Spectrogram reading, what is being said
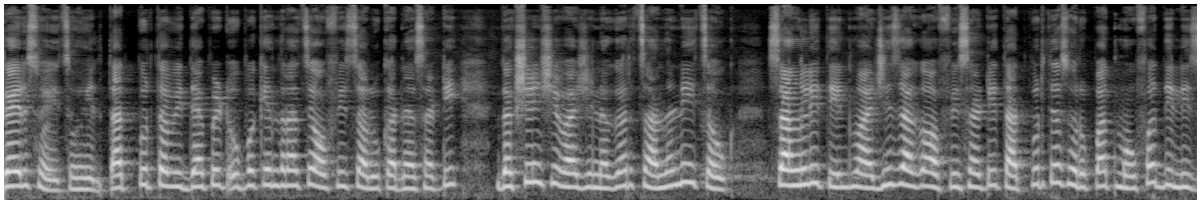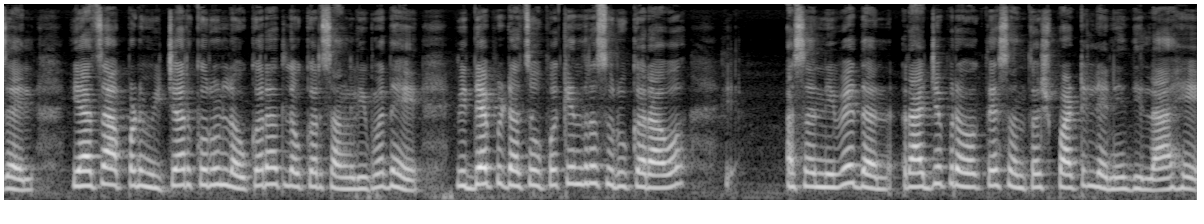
गैरसोयीचं होईल. तात्पुरतं विद्यापीठ उपकेंद्राचे ऑफिस चालू करण्यासाठी दक्षिण शिवाजीनगर चांदणी चौक सांगलीतील माझी जागा ऑफिससाठी तात्पुरत्या स्वरूपात मोफत दिली जाईल याचा आपण विचार करून लवकरात लवकर सांगलीमध्ये विद्यापीठाचं उपकेंद्र सुरू करावं. असं निवेदन राज्य प्रवक्ते संतोष पाटील यांनी दिलं आहे.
